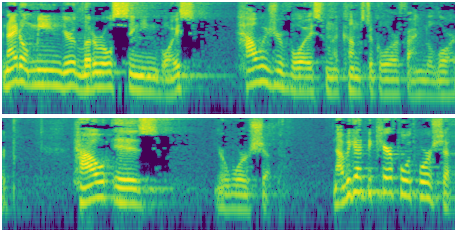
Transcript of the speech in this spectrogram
And I don't mean your literal singing voice. How is your voice when it comes to glorifying the Lord? How is your worship? Now, we got to be careful with worship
